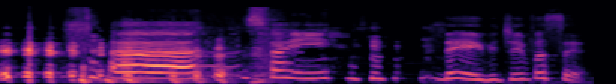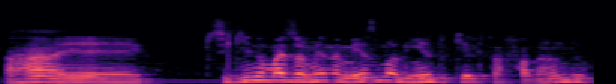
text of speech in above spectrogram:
ah, isso aí. David, e você? Ah, é. Seguindo mais ou menos a mesma linha do que ele está falando,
